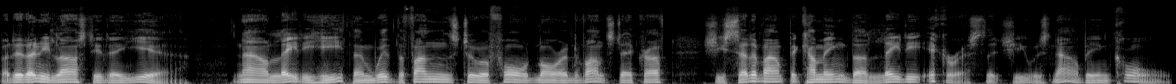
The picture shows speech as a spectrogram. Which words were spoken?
but it only lasted a year now Lady Heath, and with the funds to afford more advanced aircraft, she set about becoming the Lady Icarus that she was now being called.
